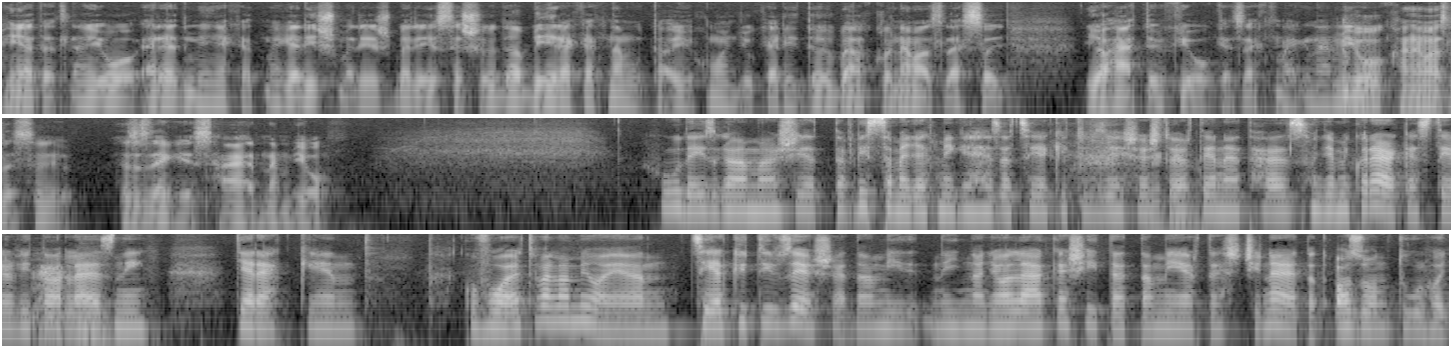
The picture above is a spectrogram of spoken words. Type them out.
hihetetlen jó eredményeket, meg elismerésbe részesül, de a béreket nem utaljuk mondjuk el időbe, akkor nem az lesz, hogy ja, hát ők jók, ezek meg nem jók, uh-huh. hanem az lesz, hogy ez az egész HR nem jó. Hú, de izgalmas, jött, visszamegyek még ehhez a célkitűzéses Igen. történethez, hogy amikor elkezdtél vitorlázni gyerekként, akkor volt valami olyan célkitűzésed, ami így nagyon lelkesített, amiért ezt csináltad, azon túl, hogy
